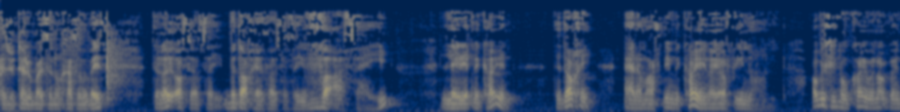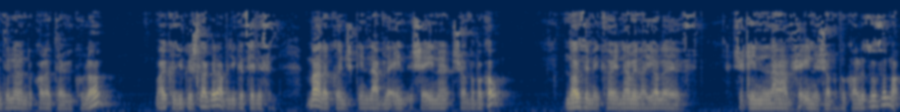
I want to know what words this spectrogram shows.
as we turn about on Chasam base, the loy also say, as also say, v'asei, leidet mikoyin, the dachi, and I must be mikoyin, I ofinon. Obviously from Koyin we're not going to learn the Kolateri Kula, Why? Because you could slug it up and you could say, listen, Mala koin lav le'ein she'ina shava b'kol. Nozim ikoin nami la yolev shekin lav she'ina shava b'kol is also not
